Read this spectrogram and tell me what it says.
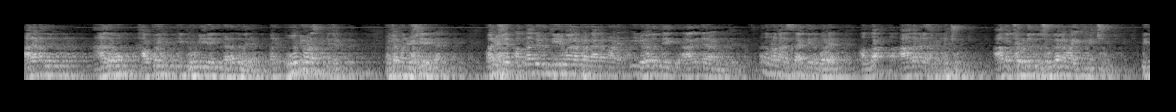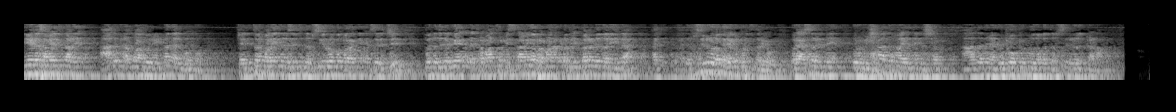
ആരാണത് ആദവും ഹവയും ഈ ഭൂമിയിലേക്ക് കടന്നു വരികയാണ്. ഭൂമി ഇവിടെ സൃഷ്ടിച്ചിട്ടുണ്ട്. പക്ഷെ മനുഷ്യരില്ല. മനുഷ്യൻ അന്നാന്റെ ഒരു തീരുമാനപ്രകാരമാണ് ഈ ലോകത്തേക്ക് ആഗതരാകുന്നത്. അത് നമ്മൾ മനസ്സിലാക്കിയത് പോലെ അള്ളാഹ് ആദവനെ സൃഷ്ടിച്ചു. ആദം സ്വർഗത്തിൽ സുഖകരമായി ജീവിച്ചു. പിന്നീട് സമയത്താണ് ആദവിന് അള്ളാഹു ഒരു ഇണ നൽകുന്നു. ചരിത്രം പറയുന്നതനുസരിച്ച് തഫ്സീറൊക്കെ പറഞ്ഞതനുസരിച്ച് പിന്നെ ഇതിലൊക്കെ എത്രമാത്രം ഇസ്ലാമിക പ്രമാണങ്ങളുടെ പിൻബലുണ്ടെന്ന് അറിയില്ല. തഫ്സീറുകളൊക്കെ രേഖപ്പെടുത്തുന്നറിയോ ഒരു അസറിന്റെ ഒരു വിഷാദമായ നിമിഷം ആദമിന് അനുഭവപ്പെട്ടു എന്നൊക്കെ തഫ്സീറുകളിൽ കാണാം.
